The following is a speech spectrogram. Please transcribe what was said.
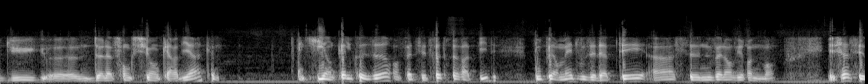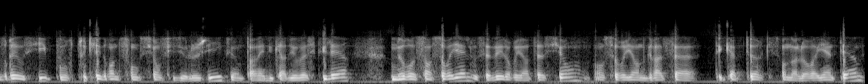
du de la fonction cardiaque qui en quelques heures, en fait c'est très très rapide, vous permet de vous adapter à ce nouvel environnement. Et ça c'est vrai aussi pour toutes les grandes fonctions physiologiques, on parlait du cardiovasculaire, neurosensoriel, vous savez l'orientation, on s'oriente grâce à des capteurs qui sont dans l'oreille interne,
